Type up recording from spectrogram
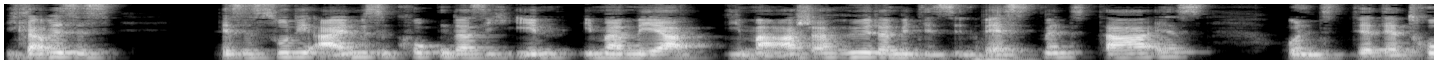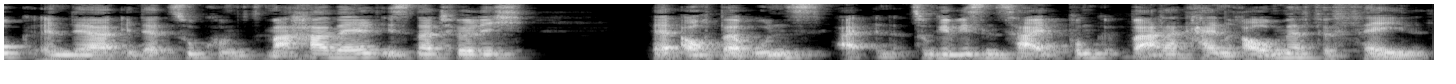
ich glaube, es ist, es ist so, die einen müssen gucken, dass ich eben immer mehr die Marge erhöhe, damit das Investment da ist. Und der, der Druck in der, in der Zukunftsmacherwelt ist natürlich äh, auch bei uns, äh, zum gewissen Zeitpunkt war da kein Raum mehr für Fail.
